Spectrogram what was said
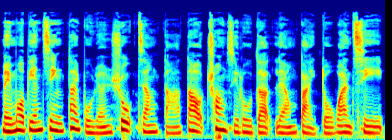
美墨边境逮捕人数将达到创纪录的两百多万起。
